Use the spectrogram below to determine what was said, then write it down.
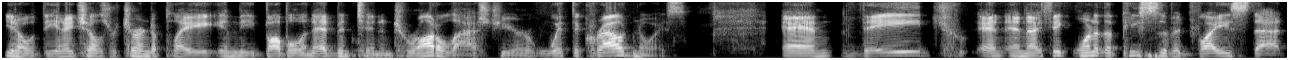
you know the NHL's return to play in the bubble in Edmonton and Toronto last year with the crowd noise. And they tr- and and I think one of the pieces of advice that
